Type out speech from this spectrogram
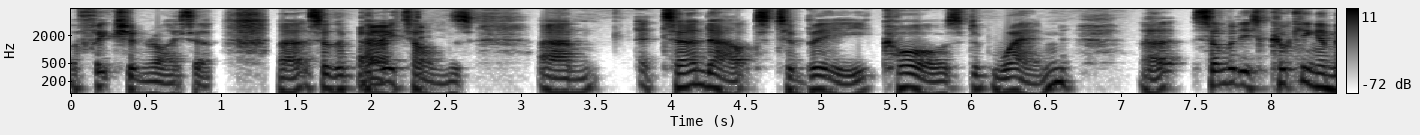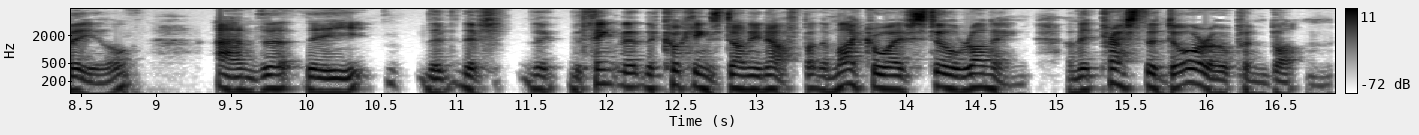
a fiction writer. Uh, so the perytons Um, it turned out to be caused when uh, somebody's cooking a meal and the the, the the the the think that the cooking's done enough, but the microwave's still running, and they press the door open button,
